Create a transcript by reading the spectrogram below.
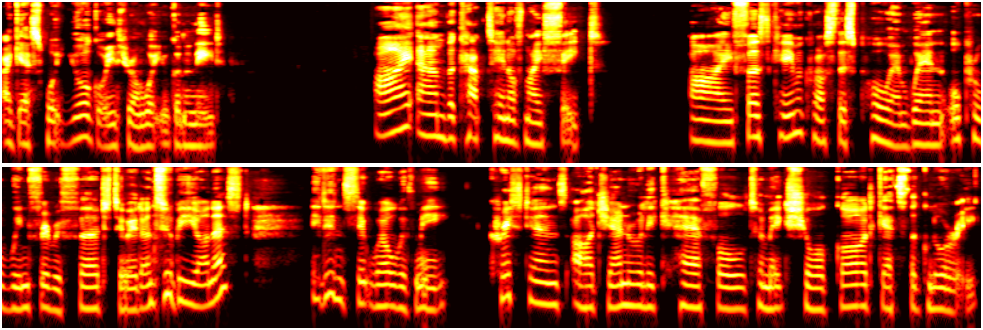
I guess what you're going through and what you're going to need. I am the captain of my fate. I first came across this poem when Oprah Winfrey referred to it, and to be honest, it didn't sit well with me. Christians are generally careful to make sure God gets the glory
